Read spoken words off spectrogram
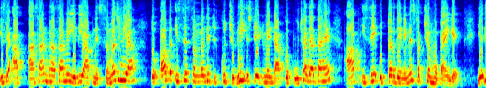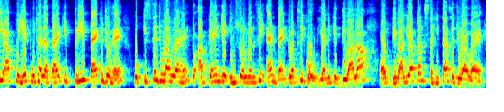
इसे आप आसान भाषा में यदि आपने समझ लिया तो अब इससे संबंधित कुछ भी स्टेटमेंट आपको पूछा जाता है, आप इसे उत्तर देने में सक्षम हो पाएँगे। यदि आपको यह पूछा जाता है कि प्री पैक जो है, वो किससे जुड़ा हुआ है तो आप कहेंगे इंसोल्वेंसी एंड बैंक्रप्सी कोड यानी कि दिवाला और दिवालियापन संहिता से जुड़ा हुआ है।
